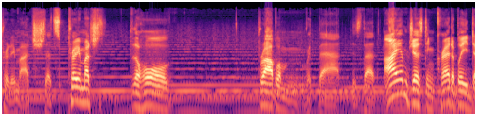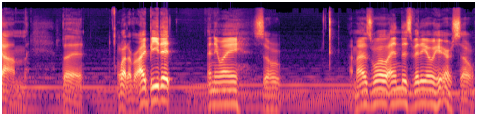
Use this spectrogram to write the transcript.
Pretty much. That's pretty much the whole problem with that, is that I am just incredibly dumb. But, whatever, I beat it anyway, so I might as well end this video here, so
